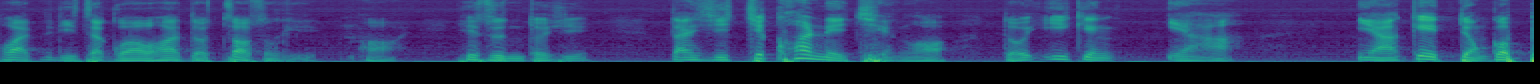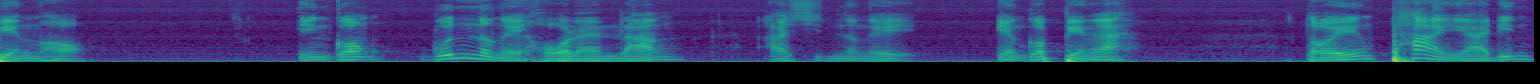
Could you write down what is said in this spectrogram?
发，二十外发都走出去，吼，迄阵都是。但是即款的枪吼，都已经赢赢过中国兵吼。因讲，阮两个荷兰人，也是两个英国兵啊，都已经拍赢恁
